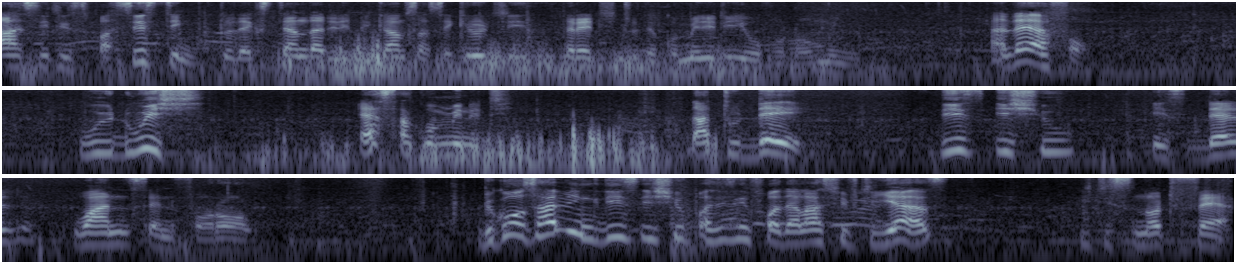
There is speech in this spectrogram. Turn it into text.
as it is persisting to the extent that it becomes a security threat to the community of Oloomunyi. And therefore, we would wish as a community that today this issue is dealt once and for all. Because having this issue persisting for the last 50 years, it is not fair.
